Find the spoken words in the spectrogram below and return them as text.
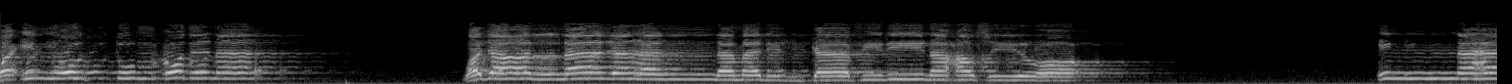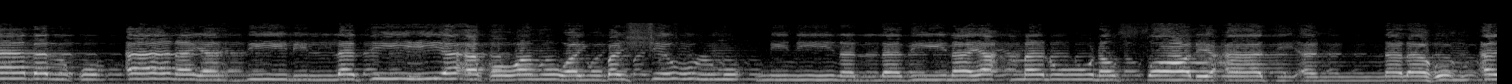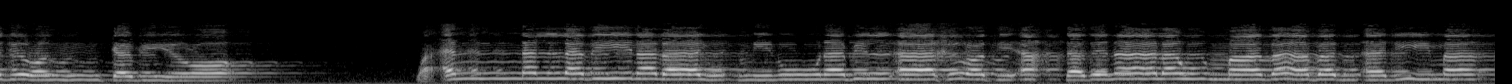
وإن عدتم عدنا وجعلنا جهنم للكافرين حصيرا. إن هذا القرآن يهدي للتي هي أقوم ويبشر المؤمنين الذين يعملون الصالحات أن لهم أجرا كبيرا. وأن الذين لا يؤمنون بالآخرة أعتدنا لهم عذابا أليما.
